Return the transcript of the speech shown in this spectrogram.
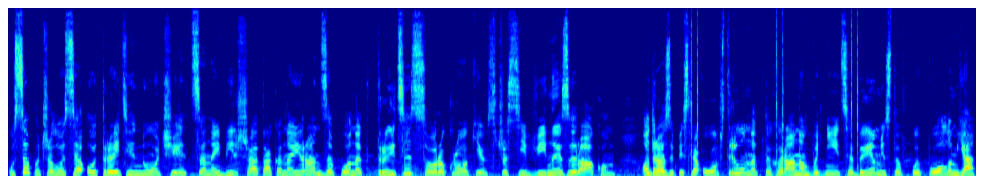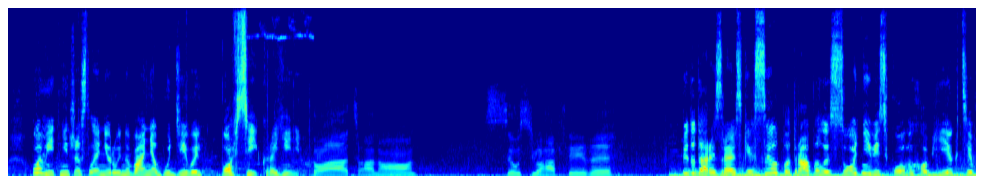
Усе почалося о третій ночі. Це найбільша атака на Іран за понад 30-40 років з часів війни з Іраком. Одразу після обстрілу над Тегераном видніється дим і стовпи полум'я, помітні численні руйнування будівель по всій країні. Під удар ізраїльських сил потрапили сотні військових об'єктів,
